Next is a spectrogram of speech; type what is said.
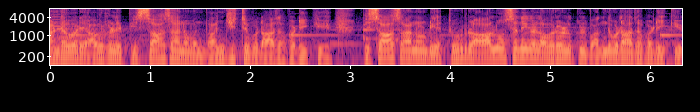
ஆண்டவரை அவர்களை பிசாசானவன் வஞ்சித்து விடாதபடிக்கு பிசாசானவனுடைய துர் ஆலோசனைகள் அவர்களுக்குள் வந்து விடாதபடிக்கு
